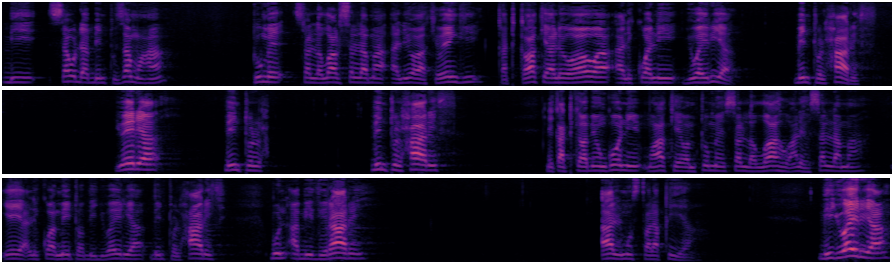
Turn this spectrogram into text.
bi sauda bintu zamha mtume salllah alih salama alioa wake wengi. Katika wake aliowaoa alikuwa ni juwairia bintu lharith juwairia bintu, bintu lharith ni katika miongoni mwa wake wa mtume salllahu alehi wasalama yeye alikuwa ameitwa bijuwairia bintu lharith bun abi dhirari almustalakia bijuwairia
